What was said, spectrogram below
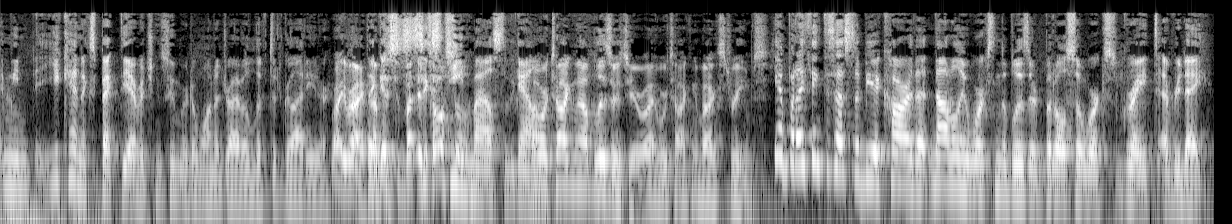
I mean, you can't expect the average consumer to want to drive a lifted Gladiator. Right, right. That gets just- but it's 16 also- miles to the gallon. Well, we're talking about blizzards here, right? We're talking about extremes. Yeah, but I think this has to be a car that not only works in the blizzard, but also works great every day.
